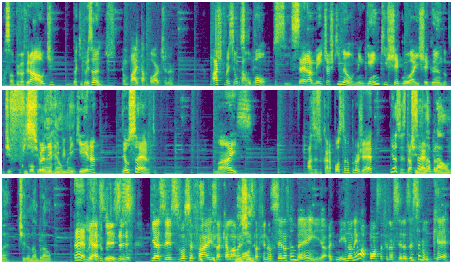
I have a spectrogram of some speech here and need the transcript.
A Sauber vai virar Audi daqui dois anos. É um baita porte, né? Acho que vai ser um carro bom? Sinceramente, acho que não. Ninguém que chegou aí chegando Difícil, comprando né, equipe realmente. pequena deu certo. Mas às vezes o cara aposta no projeto e às vezes dá Tira certo. Tira na Brown, né? Tira na Brown. É, mas e é que eu quis dizer... E às vezes você faz aquela aposta financeira também. E não é nem uma aposta financeira, às vezes você não quer.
